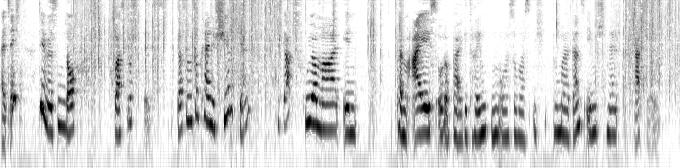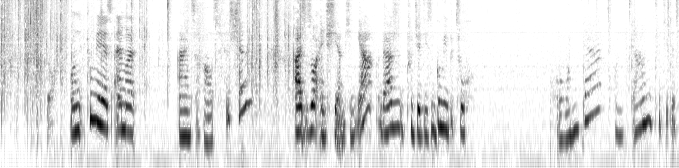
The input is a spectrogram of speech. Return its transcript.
als ich, die wissen doch, was das ist. Das sind so kleine Schirmchen, die gab es früher mal in beim Eis oder bei Getränken oder sowas. Ich tue mal ganz eben schnell rasseln. So, und tu mir jetzt einmal eins rausfischen. Also so ein Schirmchen, ja. Und dann tut ihr diesen Gummibezug runter und dann tut ihr das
